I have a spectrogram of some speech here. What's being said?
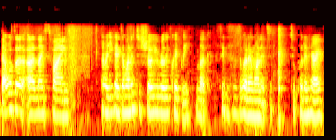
that was a, a nice find. All right, you guys, I wanted to show you really quickly. Look, see, this is what I wanted to, to put in here. I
